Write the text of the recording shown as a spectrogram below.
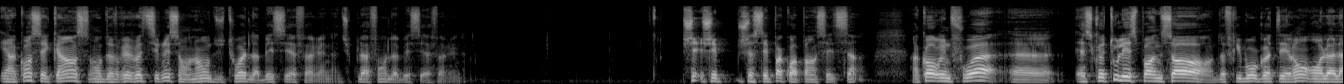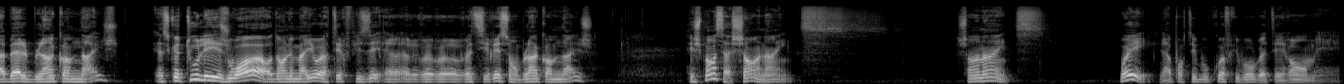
Et en conséquence, on devrait retirer son nom du toit de la BCF Arena, du plafond de la BCF Arena. Je ne sais pas quoi penser de ça. Encore une fois, euh, est-ce que tous les sponsors de Fribourg-Gotteron ont le label blanc comme neige? Est-ce que tous les joueurs dont le maillot a été euh, retiré sont blancs comme neige? Et je pense à Sean Hines. Sean Hines. Oui, il a apporté beaucoup à Fribourg-Gotteron, mais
